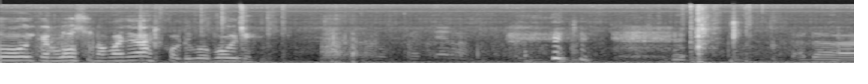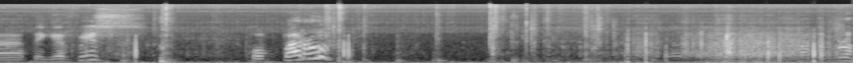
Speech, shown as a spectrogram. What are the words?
Loso ikan loso namanya kalau di bawah ini. Ada tiger fish komparu mantap bro.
